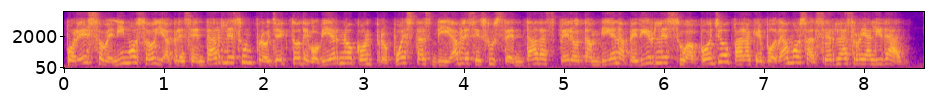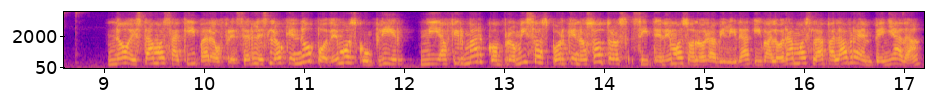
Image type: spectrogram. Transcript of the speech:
Por eso venimos hoy a presentarles un proyecto de gobierno con propuestas viables y sustentadas, pero también a pedirles su apoyo para que podamos hacerlas realidad. No estamos aquí para ofrecerles lo que no podemos cumplir, ni afirmar compromisos porque nosotros sí tenemos honorabilidad y valoramos la palabra empeñada,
